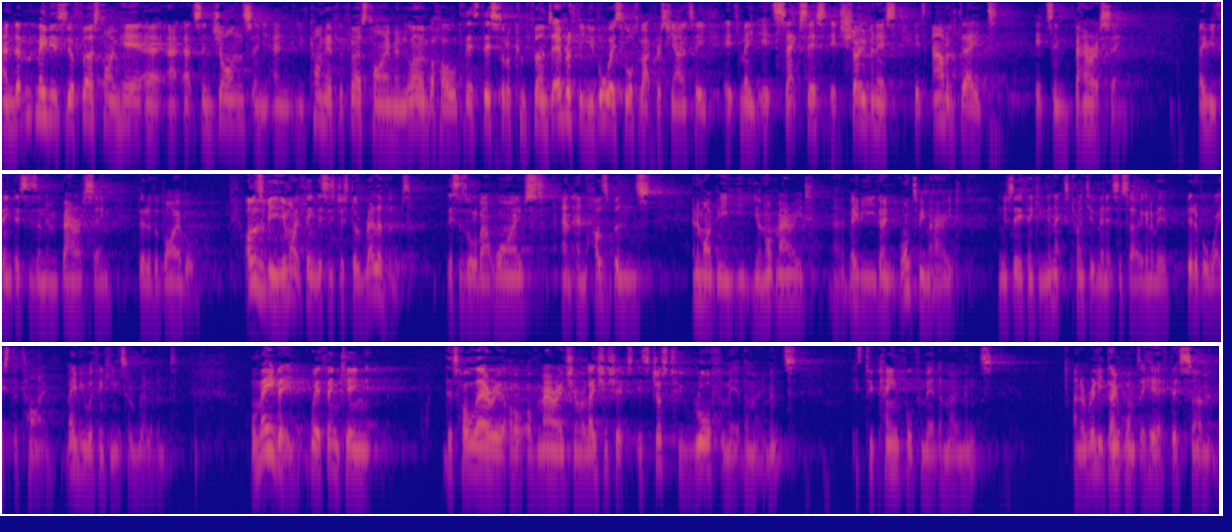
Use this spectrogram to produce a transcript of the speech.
And uh, maybe this is your first time here uh, at, at, St. John's and, and, you've come here for the first time and lo and behold, this, this sort of confirms everything you've always thought about Christianity. It's maybe, it's sexist, it's chauvinist, it's out of date, it's embarrassing. Maybe you think this is an embarrassing bit of the Bible. Others of you, you might think this is just irrelevant. This is all about wives and, and husbands, and it might be you're not married, uh, maybe you don't want to be married, and you're sitting thinking the next 20 minutes or so are going to be a bit of a waste of time. Maybe we're thinking it's irrelevant. Or maybe we're thinking this whole area of, of marriage and relationships is just too raw for me at the moment. It's too painful for me at the moment. And I really don't want to hear this sermon.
